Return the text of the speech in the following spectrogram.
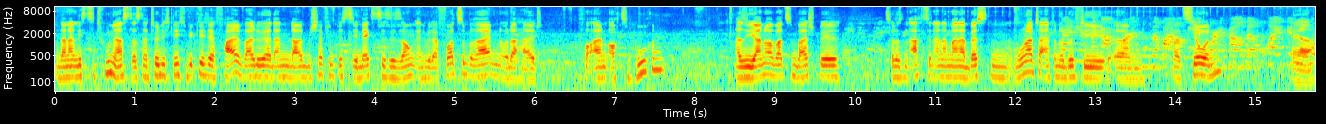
und dann halt nichts zu tun hast. Das ist natürlich nicht wirklich der Fall, weil du ja dann damit beschäftigt bist, die nächste Saison entweder vorzubereiten oder halt vor allem auch zu buchen. Also Januar war zum Beispiel 2018 einer meiner besten Monate, einfach nur durch die ähm, Portionen. Ja.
